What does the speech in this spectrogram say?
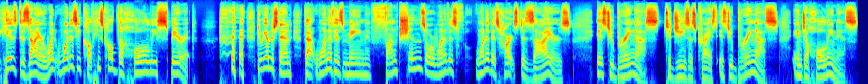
his desire what what is he called? He's called the Holy Spirit. Do we understand that one of his main functions or one of his one of his heart's desires is to bring us to Jesus Christ, is to bring us into holiness.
